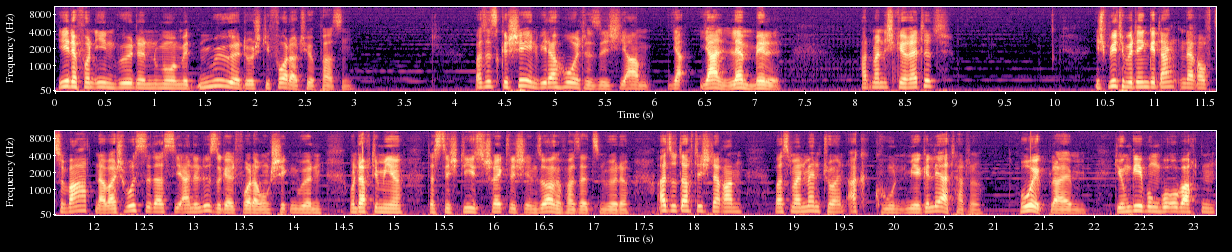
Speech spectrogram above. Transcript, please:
Jeder von ihnen würde nur mit Mühe durch die Vordertür passen. Was ist geschehen? wiederholte sich Jam, ja, Jalemil. Hat man dich gerettet? Ich spielte mit den Gedanken darauf zu warten, aber ich wusste, dass sie eine Lösegeldforderung schicken würden und dachte mir, dass dich dies schrecklich in Sorge versetzen würde. Also dachte ich daran, was mein Mentor in Akkun mir gelehrt hatte. Ruhig bleiben, die Umgebung beobachten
